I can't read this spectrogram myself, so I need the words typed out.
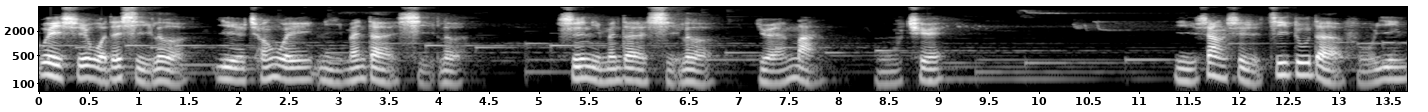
为使我的喜乐也成为你们的喜乐，使你们的喜乐圆满无缺。以上是基督的福音。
